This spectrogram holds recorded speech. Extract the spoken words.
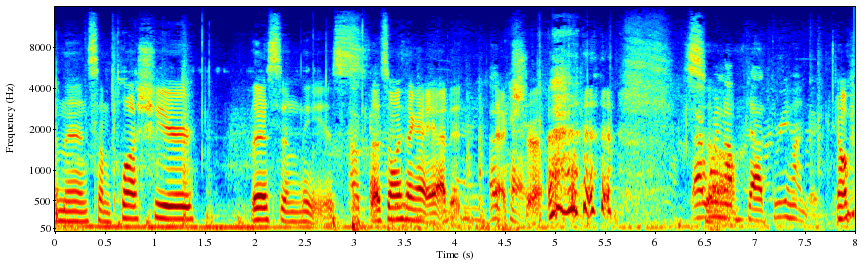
And then some plush here, this and these. Okay. That's the only thing I added Okay. extra. That went up to 300. Oh.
